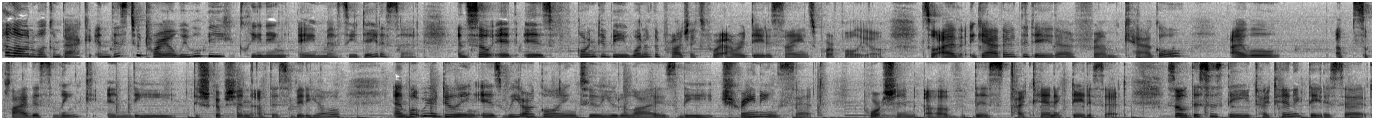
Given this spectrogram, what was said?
Hello and welcome back. In this tutorial, we will be cleaning a messy data set. And so it is going to be one of the projects for our data science portfolio. So I've gathered the data from Kaggle. I will supply this link in the description of this video. And what we are doing is we are going to utilize the training set portion of this Titanic data set. So this is the Titanic data set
